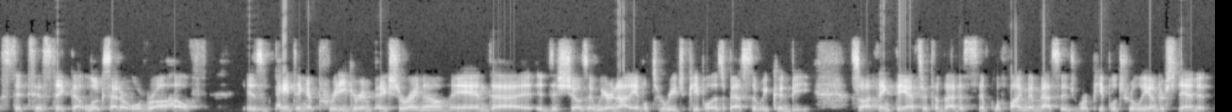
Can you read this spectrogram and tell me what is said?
statistic that looks at our overall health is painting a pretty grim picture right now, and uh, it just shows that we are not able to reach people as best that we could be. So I think the answer to that is simplifying the message where people truly understand it.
